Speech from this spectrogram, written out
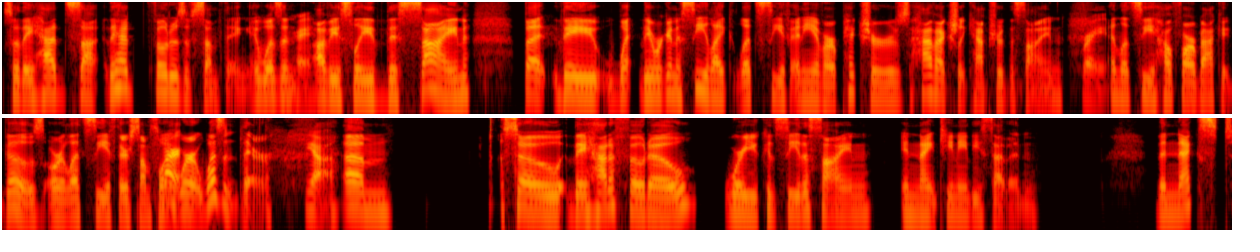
so they had si- they had photos of something it wasn't Okay. obviously this sign but they went they were going to see like let's see if any of our pictures have actually captured the sign Right. and let's see how far back it goes or let's see if there's some Smart. point where it wasn't there yeah. um so they had a photo where you could see the sign in 1987. The next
